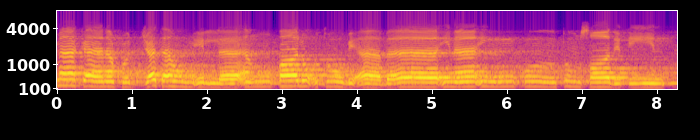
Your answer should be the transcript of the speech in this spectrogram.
ما كان حجتهم إلا أن قالوا ائتوا بآبائنا إن كنتم صادقين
